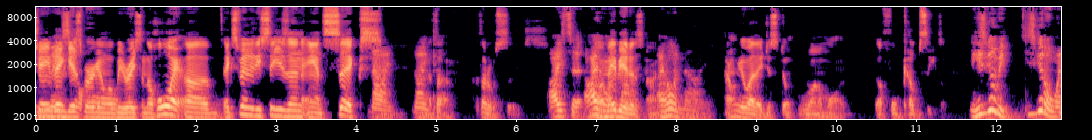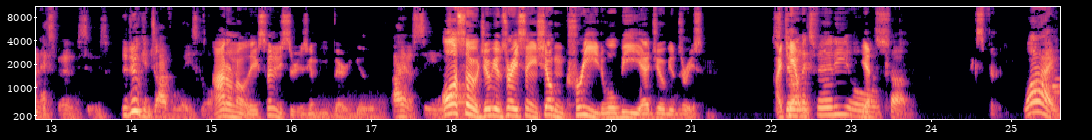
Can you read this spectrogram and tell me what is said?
Shane Van Gisbergen will be racing the whole uh, Xfinity season and six. Nine. Nine. I thought, I thought it was six. I said. I Well, maybe it nine. is nine. I hold nine. I don't get why they just don't run them on a full Cup season. He's gonna be. He's gonna win Xfinity Series. The dude can drive away. He's car. I don't know. The Xfinity series is going to be very good. I haven't seen. it. Also, Joe Gibbs Racing Sheldon Creed will be at Joe Gibbs Racing. I can't- in Xfinity or Yes. Cup. Xfinity. Why?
